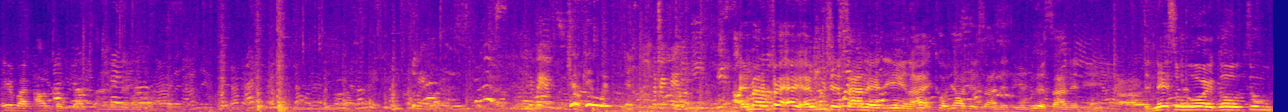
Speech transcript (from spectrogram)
Everybody, all the coaches got to sign their name. Hey, matter of fact, hey, hey, we just signed it at the end. All right, coach, y'all just signed it at the end. We'll sign it at the end. The next award goes to.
